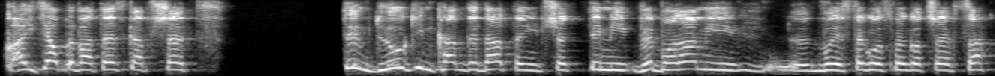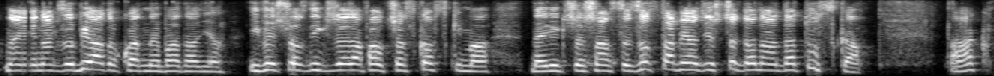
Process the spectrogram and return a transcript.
Koalicja Obywatelska przed tym drugim kandydatem i przed tymi wyborami y, 28 czerwca, no jednak zrobiła dokładne badania i wyszło z nich, że Rafał Trzaskowski ma największe szanse, zostawiając jeszcze Donalda Tuska, tak?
